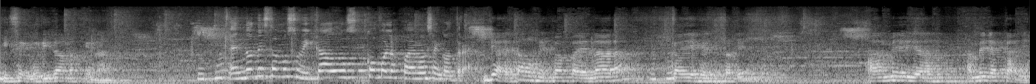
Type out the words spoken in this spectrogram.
y seguridad más que nada. ¿En dónde estamos ubicados? ¿Cómo los podemos encontrar? Ya, estamos en Pampa de Lara, calle Jerusalén, a media, a media calle.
